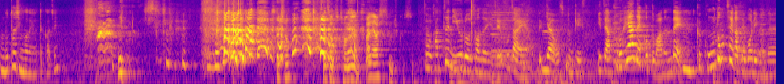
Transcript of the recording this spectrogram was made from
그럼 못 하신 거네요 여태까지? 그렇죠? 그래서 저는 빨리 하셨으면 좋겠어요. 저 같은 이유로 저는 이제 후자예요. 늦게 하고 싶은 케이스. 이제 앞으로 해야 될 것도 많은데 음. 그 공동체가 돼버리면은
